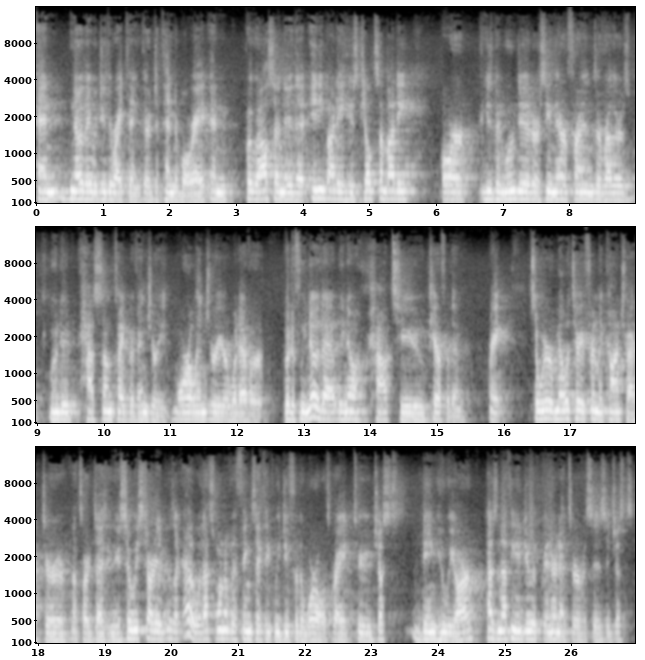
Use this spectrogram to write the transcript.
and know they would do the right thing. They're dependable, right? And but we also knew that anybody who's killed somebody or who's been wounded or seen their friends or brothers wounded has some type of injury, moral injury or whatever. But if we know that, we know how to care for them, right? So we're a military friendly contractor. That's our designation. So we started, it was like, oh, well, that's one of the things I think we do for the world, right? To just being who we are has nothing to do with internet services. It's just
